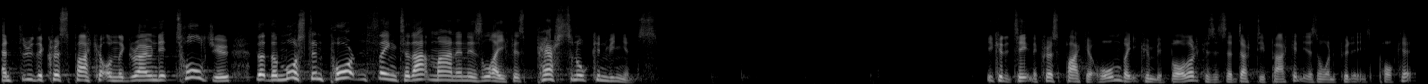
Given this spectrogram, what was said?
and threw the crisp packet on the ground, it told you that the most important thing to that man in his life is personal convenience. He could have taken the crisp packet home, but he couldn't be bothered because it's a dirty packet. He doesn't want to put it in his pocket.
